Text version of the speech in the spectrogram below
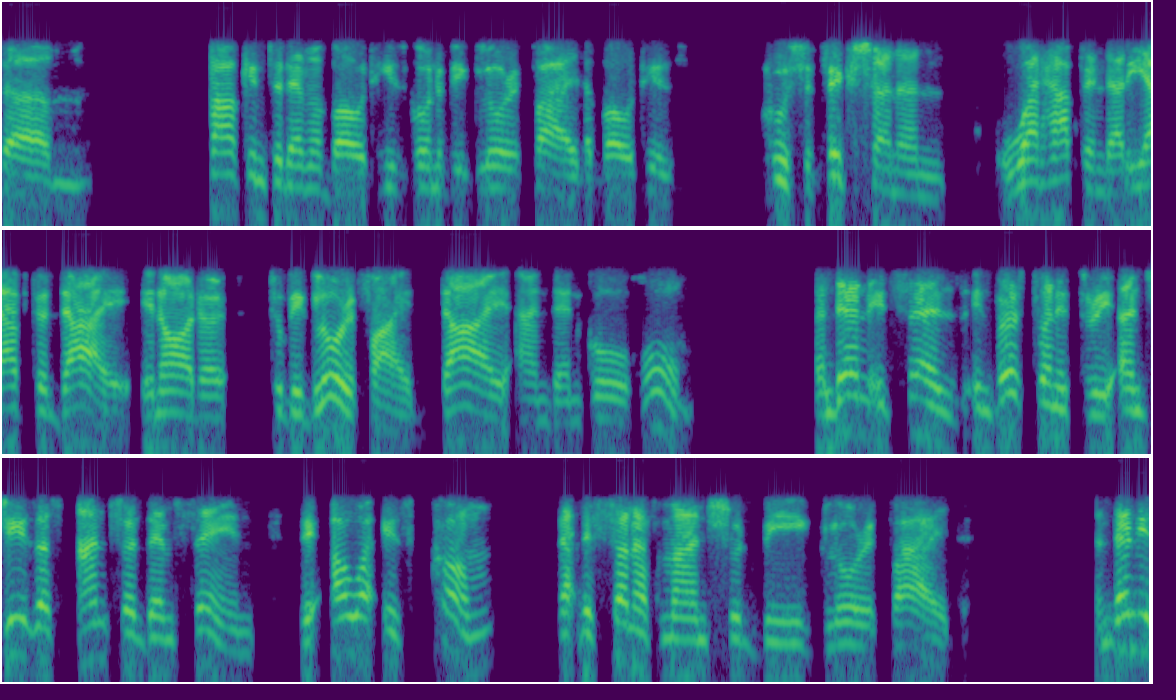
um, talking to them about he's going to be glorified, about his crucifixion and what happened that he had to die in order to be glorified, die and then go home. And then it says in verse 23, and Jesus answered them saying, the hour is come that the Son of Man should be glorified. And then he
